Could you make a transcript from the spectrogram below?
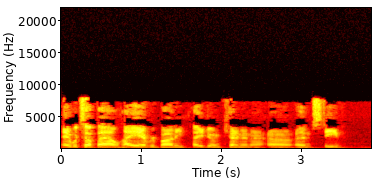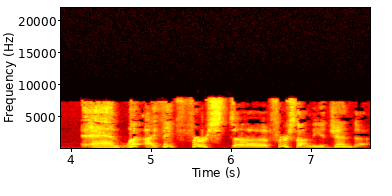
Hey, what's up, Al? Hey, everybody. How you doing, Ken and uh, and Steve? And what I think first uh, first on the agenda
